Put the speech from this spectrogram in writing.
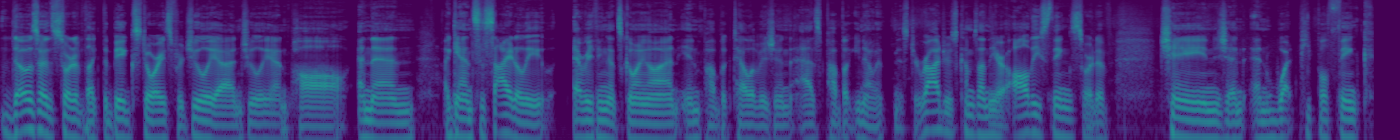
those are sort of like the big stories for Julia and Julia and Paul. And then again, societally, everything that's going on in public television as public, you know, Mr. Rogers comes on the air, all these things sort of change and, and what people think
